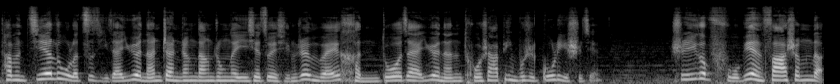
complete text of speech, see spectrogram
他们揭露了自己在越南战争当中的一些罪行，认为很多在越南的屠杀并不是孤立事件，是一个普遍发生的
